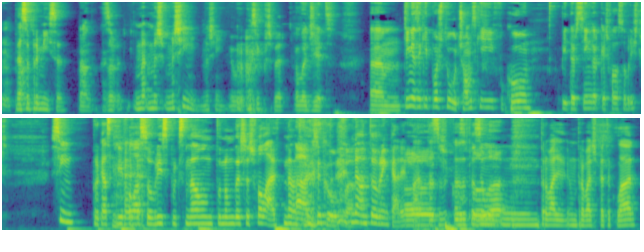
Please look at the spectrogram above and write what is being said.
hum, dessa premissa. Pronto. Mas, mas sim, mas sim, eu consigo perceber. Legit. Um, tinhas aqui posto Chomsky, Foucault, Peter Singer, queres falar sobre isto? Sim, por acaso queria falar sobre isso porque senão tu não me deixas falar. Não, ah, desculpa. não, estou a brincar. Epá, oh, estás, estás, a fazer um, um, trabalho, um trabalho espetacular.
